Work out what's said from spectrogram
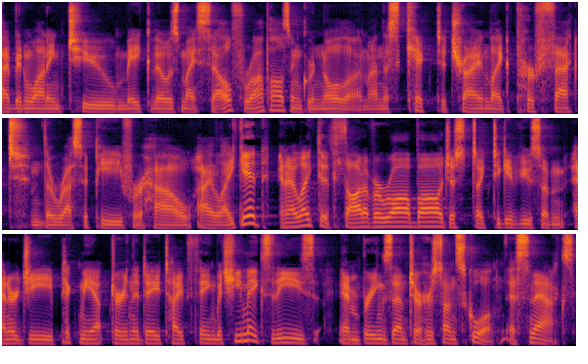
I've been wanting to make those myself raw balls and granola. I'm on this kick to try and like perfect the recipe for how I like it. And I like the thought of a raw ball, just like to give you some energy, pick me up during the day type thing. But she makes these and brings them to her son's school as snacks.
